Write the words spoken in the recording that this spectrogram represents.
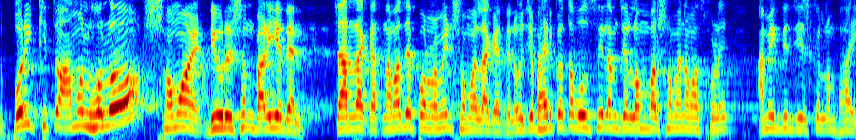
তো পরীক্ষিত আমল হলো সময় ডিউরেশন বাড়িয়ে দেন। চার রাকাত নামাজে পনেরো মিনিট সময় লাগিয়ে দেন। ওই যে ভাইয়ের কথা বলছিলাম যে লম্বা সময় নামাজ পড়ে, আমি একদিন জিজ্ঞেস করলাম, ভাই,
